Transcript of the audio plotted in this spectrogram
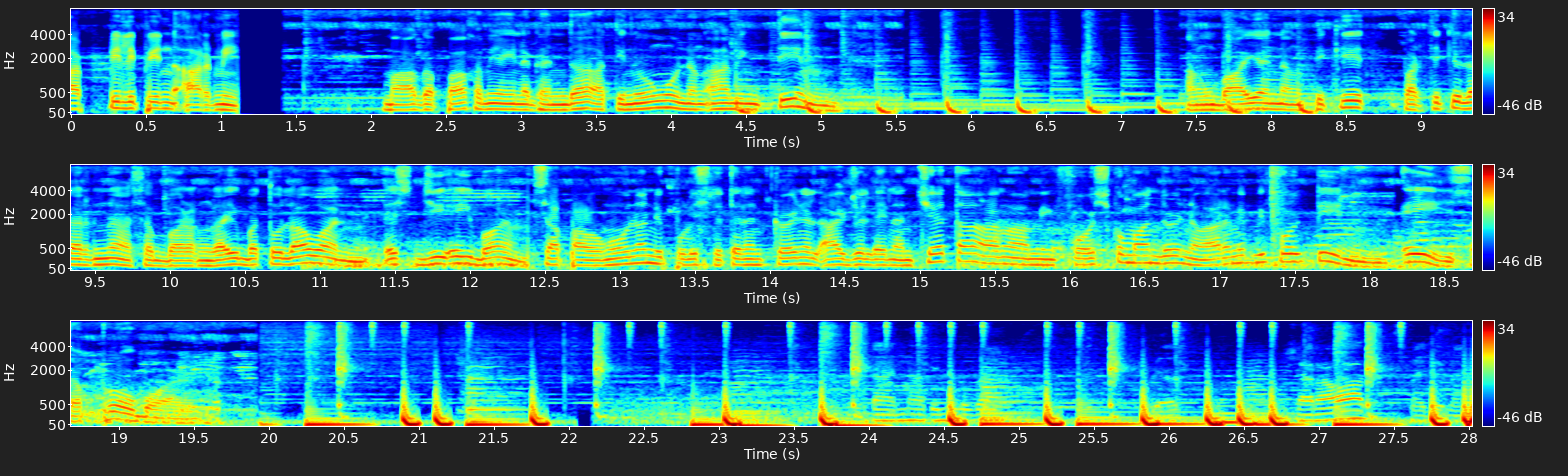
at Philippine Army. Maaga pa kami ay naghanda at tinungo ng aming team ang bayan ng Pikit, partikular na sa Barangay Batulawan, SGA Barm. Sa pangungunan ni Police Lieutenant Colonel Argel N. Ancheta, ang aming Force Commander ng RMFB 14, A sa Pro Bar. Tahan natin yung lugar. Sharawat. Spider-Man.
